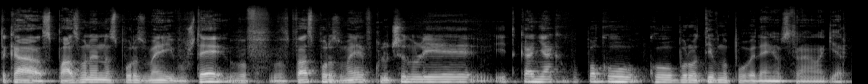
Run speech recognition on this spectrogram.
така спазване на споразумение и въобще в, в това споразумение включено ли е и така някакво по-колаборативно поведение от страна на ГЕРБ?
